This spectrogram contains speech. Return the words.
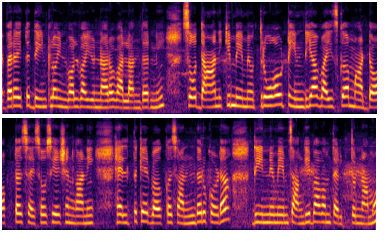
ఎవరైతే దీంట్లో ఇన్వాల్వ్ అయి ఉన్నారో వాళ్ళందరినీ. సో దానికి మేము త్రూ అవుట్ ఇండియా వైజ్గా మా డాక్టర్స్ అసోసియేషన్ కానీ హెల్త్ కేర్ వర్కర్స్ అందరూ కూడా దీన్ని మేము సంఘీభావం తెలుపుతున్నాము.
